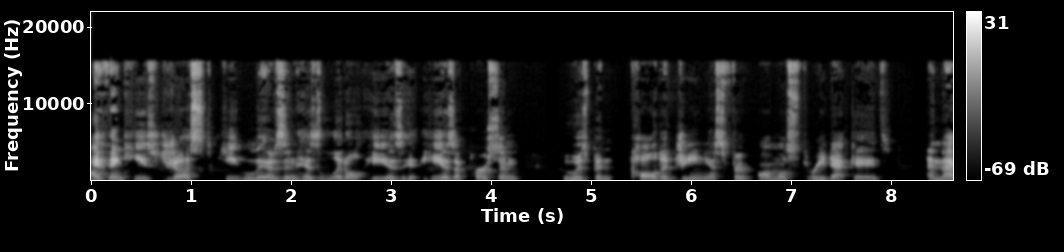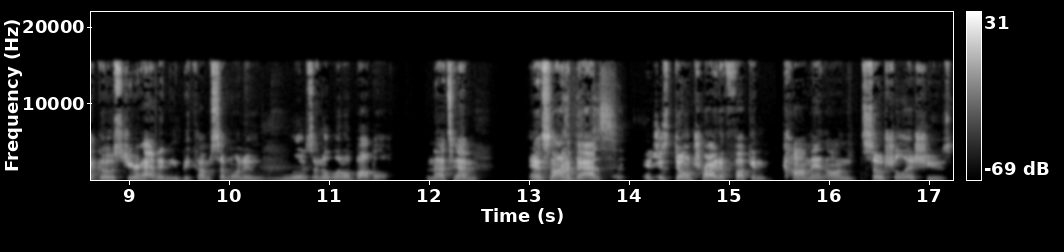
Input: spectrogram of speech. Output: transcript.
I think he's just he lives in his little he is he is a person who has been called a genius for almost 3 decades and that goes to your head and you become someone who lives in a little bubble. And that's him. And it's not I a bad thing. It's just don't try to fucking comment on social issues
